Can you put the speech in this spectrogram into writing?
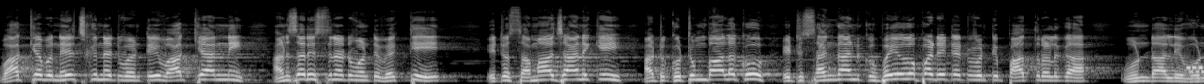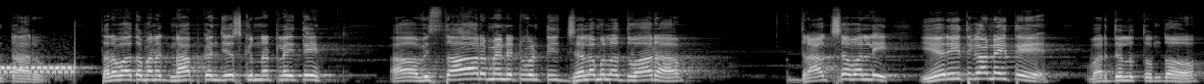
వాక్యము నేర్చుకున్నటువంటి వాక్యాన్ని అనుసరిస్తున్నటువంటి వ్యక్తి ఇటు సమాజానికి అటు కుటుంబాలకు ఇటు సంఘానికి ఉపయోగపడేటటువంటి పాత్రలుగా ఉండాలి ఉంటారు. తర్వాత మనం జ్ఞాపకం చేసుకున్నట్లయితే ఆ విస్తారమైనటువంటి జలముల ద్వారా ద్రాక్షవల్లి ఏ రీతిగానైతే వర్ధిల్లుతుందో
